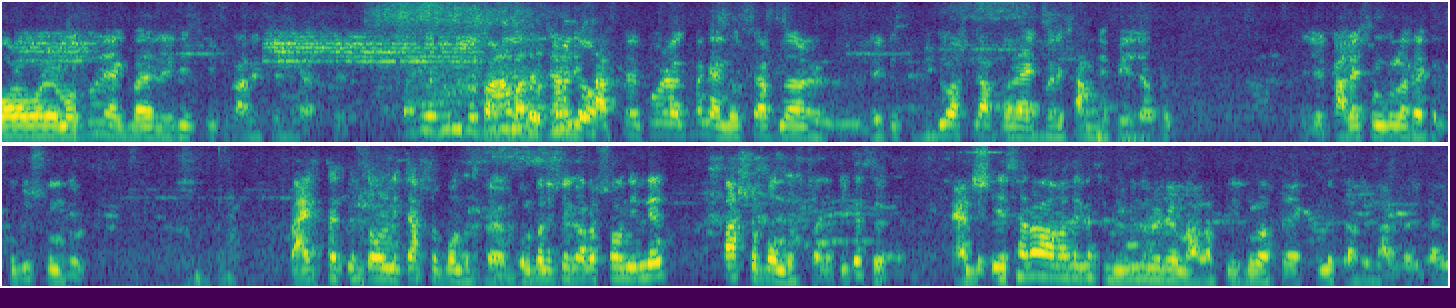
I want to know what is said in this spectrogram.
বড় বড়ের মতো একবারে লেটেস্ট কিছু কালেকশন নিয়ে আসছে। আমাদের চ্যানেলটি সাবস্ক্রাইব করে রাখবেন এন্ড হচ্ছে আপনার লেটেস্ট ভিডিও আসলে আপনারা একবারে সামনে পেয়ে যাবেন। এই যে কালেকশনগুলো দেখেন খুবই সুন্দর। প্রাইস থাকতেছে অনলি চারশো পঞ্চাশ টাকা। কোরবানি শেখ আবার সহ নিলে পাঁচশো পঞ্চাশ টাকা ঠিক আছে? এন্ড এছাড়াও আমাদের কাছে বিভিন্ন রেটের মাল আছে এগুলো আছে এক কিলো চারটে লালবাড়ি টাকা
